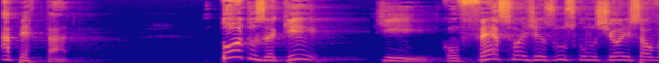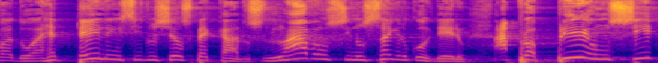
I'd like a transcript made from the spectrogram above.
apertado. Todos aqui que confessam a Jesus como Senhor e Salvador, arrependem-se dos seus pecados, lavam-se no sangue do Cordeiro, apropriam-se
